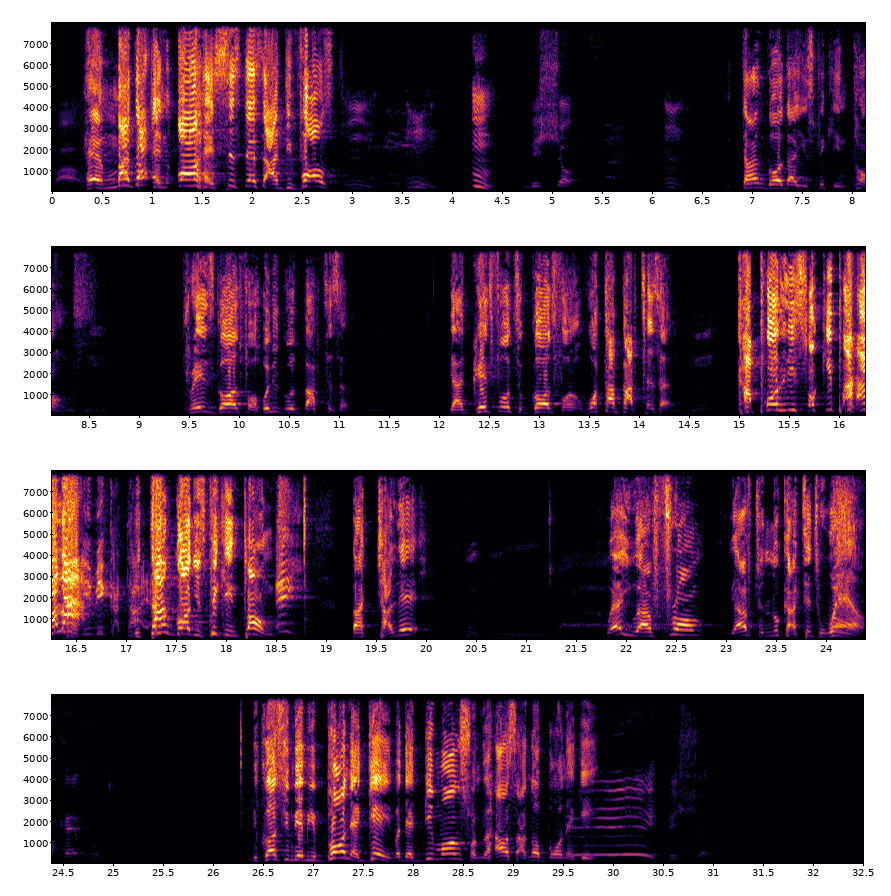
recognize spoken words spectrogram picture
Wow. Her mother and all her sisters are divorced. Hmm. Hmm. Bishop. We thank God that you speak in tongues. Praise God for Holy Ghost baptism. We are grateful to God for water baptism. Kapoli soki pahala. me You thank God you speak in tongues. Hey. But Chale, where you are from, we have to look at it well. Carefully. Because you may be born again, but the demons from your house are not born again. Bishop.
